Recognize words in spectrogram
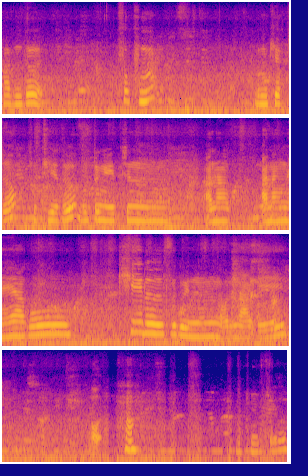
화분들 소품 너무 귀엽죠? 저 뒤에도 물동에 입힌 안악, 안악내하고 키를 쓰고 있는 어린 아기 어, 이렇게 찍고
